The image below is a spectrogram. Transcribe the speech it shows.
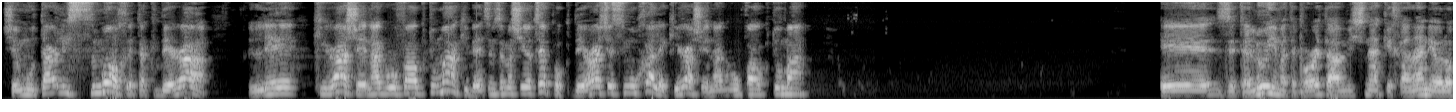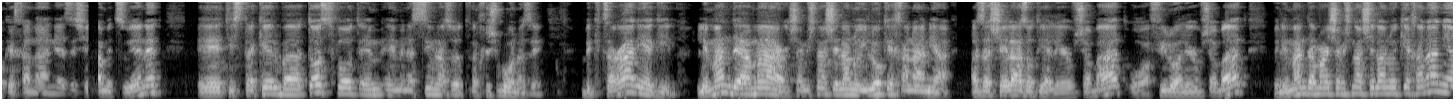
שמותר לסמוך את הקדרה לקירה שאינה גרופה או כתומה, כי בעצם זה מה שיוצא פה, קדרה שסמוכה לקירה שאינה גרופה או כתומה. אה, זה תלוי אם אתה קורא את המשנה כחנניה או לא כחנניה, זו שאלה מצוינת. אה, תסתכל בתוספות, הם, הם מנסים לעשות את החשבון הזה. בקצרה אני אגיד, למאן דאמר שהמשנה שלנו היא לא כחנניה, אז השאלה הזאת היא על ערב שבת, או אפילו על ערב שבת, ולמאן דאמר שהמשנה שלנו היא כחנניה,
